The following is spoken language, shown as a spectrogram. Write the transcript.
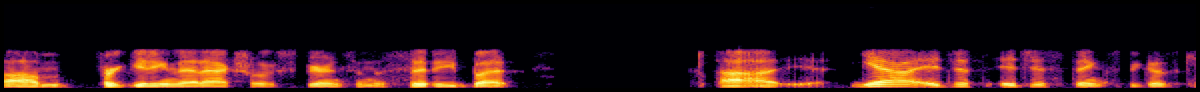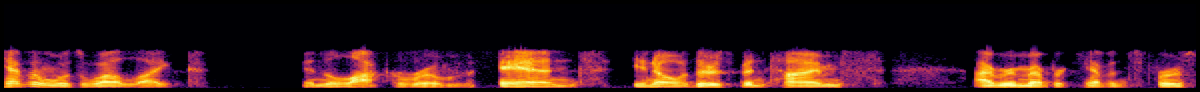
um, for getting that actual experience in the city. But uh, yeah, it just it just stinks because Kevin was well liked in the locker room, and you know, there's been times I remember Kevin's first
